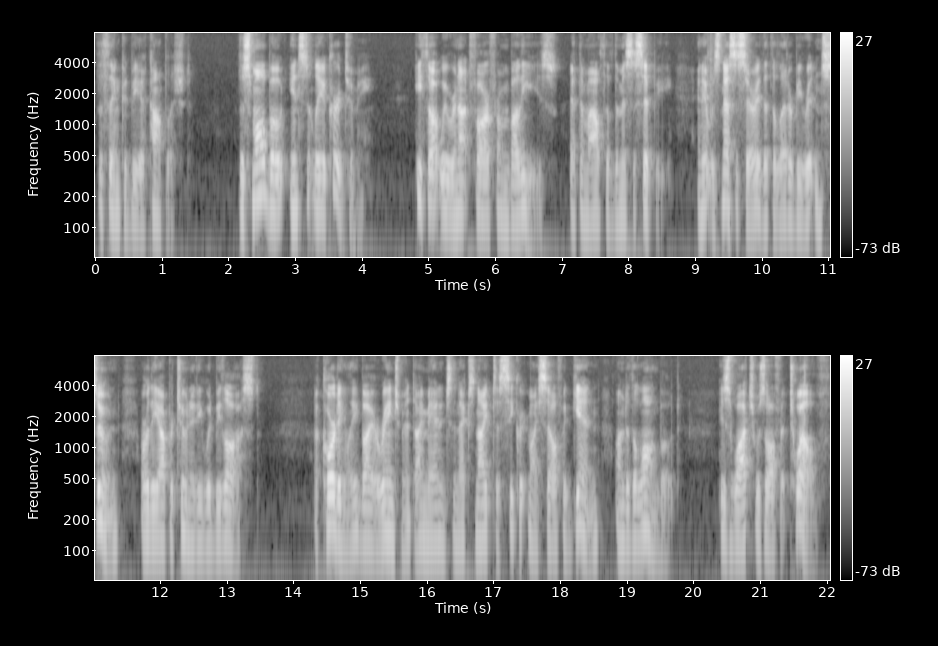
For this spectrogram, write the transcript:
the thing could be accomplished. The small boat instantly occurred to me. He thought we were not far from Balize, at the mouth of the Mississippi, and it was necessary that the letter be written soon, or the opportunity would be lost. Accordingly, by arrangement, I managed the next night to secret myself again under the longboat. His watch was off at twelve.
